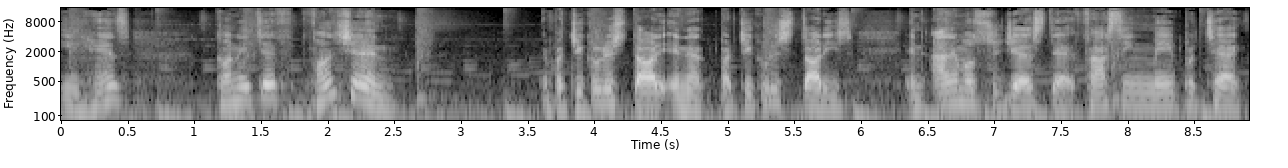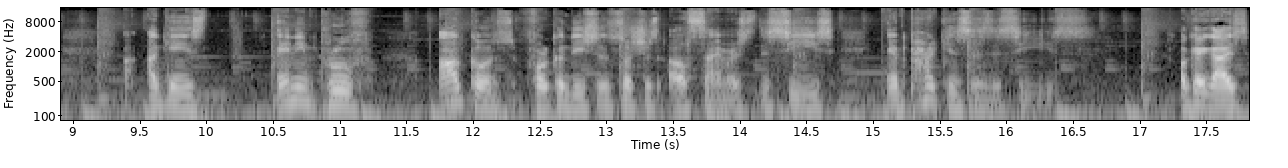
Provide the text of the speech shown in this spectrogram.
enhance cognitive function. In particular study in particular studies in animals suggest that fasting may protect uh, against and improve outcomes for conditions such as Alzheimer's disease and Parkinson's disease. Okay, guys,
